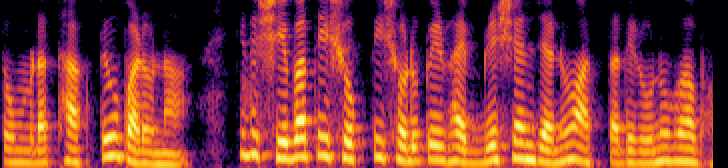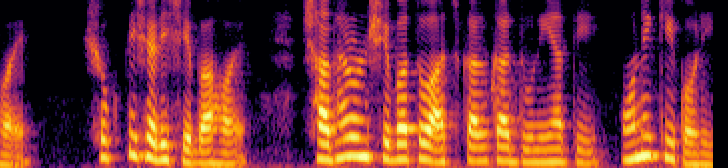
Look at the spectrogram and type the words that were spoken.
তোমরা থাকতেও পারো না। কিন্তু সেবাতে শক্তি স্বরূপের ভাইব্রেশন যেন আত্মাদের অনুভব হয়। শক্তিশালী সেবা হয়। সাধারণ সেবা তো আজকালকার দুনিয়াতে অনেকে করে।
